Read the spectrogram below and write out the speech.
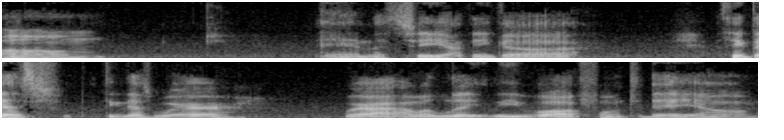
um, and let's see. I think uh, I think that's I think that's where where I, am gonna leave off on today. Um,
